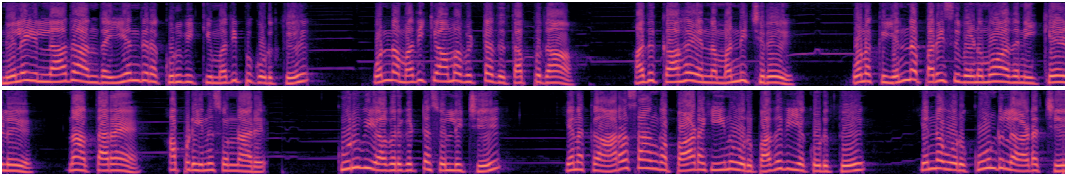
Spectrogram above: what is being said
நிலையில்லாத அந்த இயந்திர குருவிக்கு மதிப்பு கொடுத்து உன்னை மதிக்காம விட்டது தப்புதான். அதுக்காக என்னை மன்னிச்சிரு. உனக்கு என்ன பரிசு வேணுமோ அதை நீ கேளு. நான் தரேன் அப்படின்னு சொன்னாரு. குருவி அவர்கிட்ட சொல்லிச்சு எனக்கு அரசாங்க பாடகின்னு ஒரு பதவியை கொடுத்து என்ன ஒரு கூண்டுல அடைச்சு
